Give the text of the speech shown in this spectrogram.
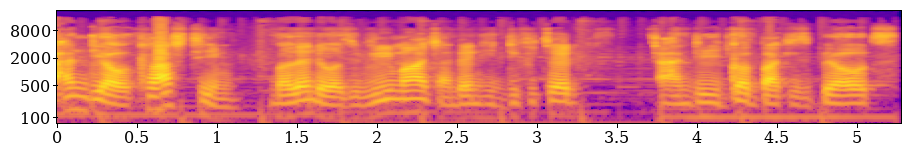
Andy outclassed him, but then there was a rematch, and then he defeated Andy, got back his belts.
